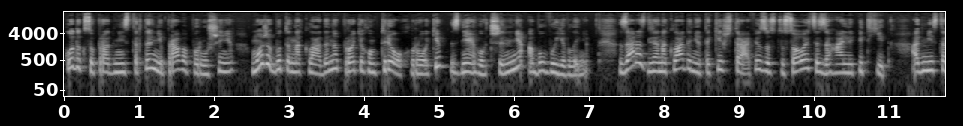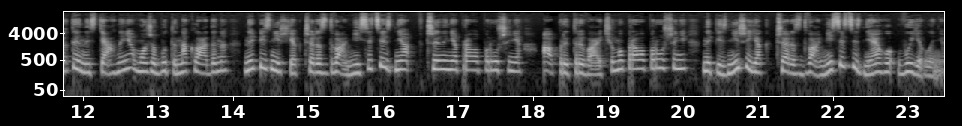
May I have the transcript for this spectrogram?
Кодексу про адміністративні правопорушення, може бути накладено протягом трьох років з дня його вчинення або виявлення. Зараз для накладення таких штрафів застосовується загальний підхід. Адміністративне стягнення може бути накладено не пізніше як через два місяці з дня вчинення правопорушення, а при триваючому правопорушенні не пізніше як через два місяці з дня його виявлення.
